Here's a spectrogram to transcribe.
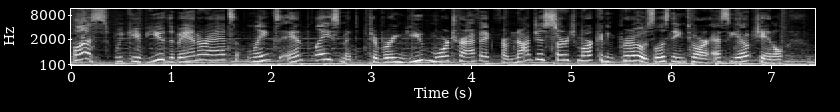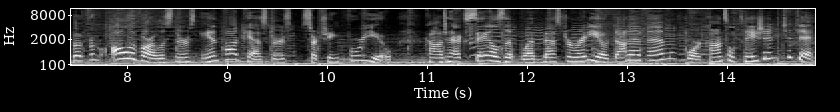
Plus, we give you the banner ads, links, and placement to bring you more traffic from not just search marketing pros listening to our SEO channel, but from all of our listeners and podcasters searching for you. Contact sales at webmasterradio.fm for consultation today.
